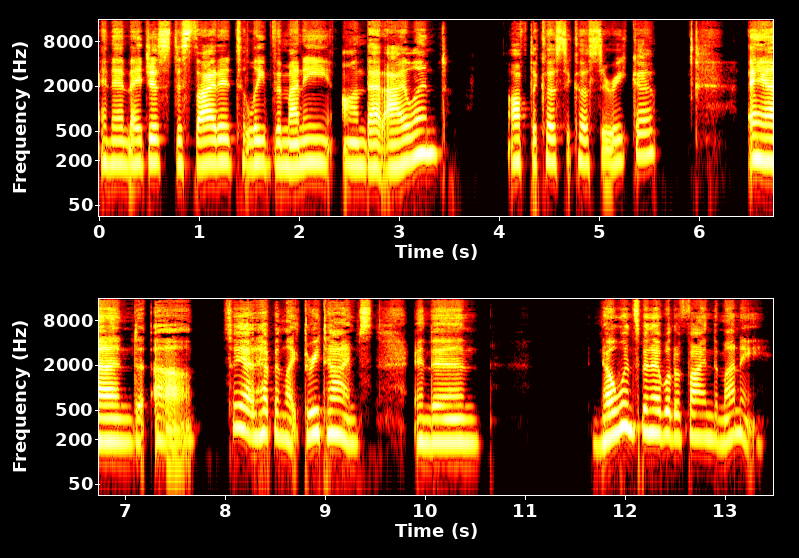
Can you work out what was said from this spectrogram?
and then they just decided to leave the money on that island off the coast of Costa Rica. And, uh, so yeah, it happened like three times. And then no one's been able to find the money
